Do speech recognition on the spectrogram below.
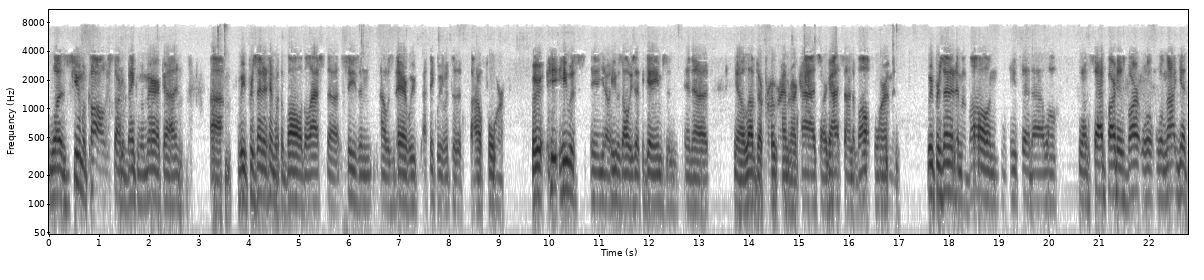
was Hugh McColl, who started Bank of America, and um, we presented him with a ball the last uh, season I was there. We I think we went to the Final Four. We, he he was you know he was always at the games and and uh, you know loved our program and our guys. So our guys signed a ball for him, and we presented him a ball, and he said, uh, "Well, you know the sad part is Bart will will not get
